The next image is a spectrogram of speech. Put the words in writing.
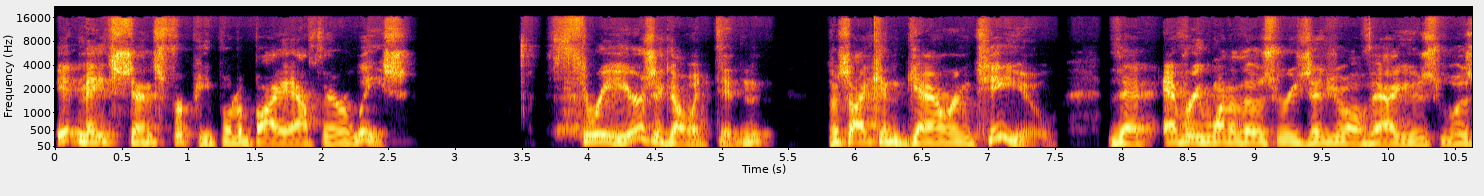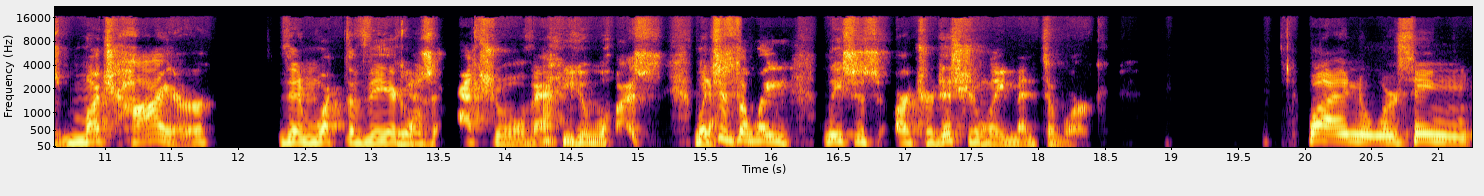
it made sense for people to buy out their lease. Three years ago, it didn't, because I can guarantee you that every one of those residual values was much higher than what the vehicle's yeah. actual value was, which yeah. is the way leases are traditionally meant to work. Well, and we're seeing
